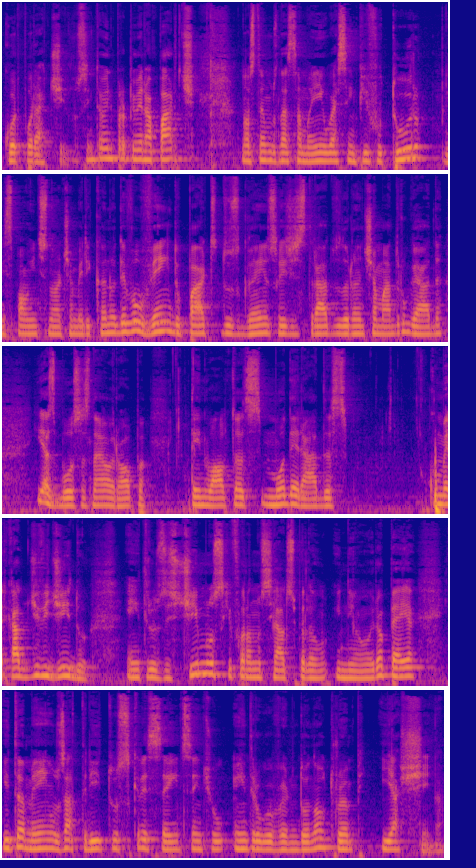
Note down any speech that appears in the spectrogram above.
corporativos. Então, indo para a primeira parte, nós temos nessa manhã o S&P Futuro, principal índice norte-americano, devolvendo parte dos ganhos registrados durante a madrugada e as bolsas na Europa tendo altas moderadas com o mercado dividido entre os estímulos que foram anunciados pela União Europeia e também os atritos crescentes entre o, entre o governo Donald Trump e a China.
